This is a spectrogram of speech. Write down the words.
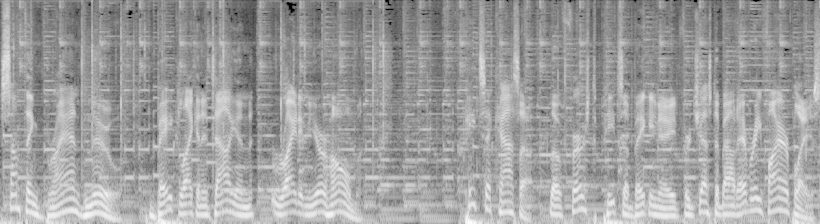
Something brand new. Bake like an Italian right in your home. Pizza Casa, the first pizza baking aid for just about every fireplace,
